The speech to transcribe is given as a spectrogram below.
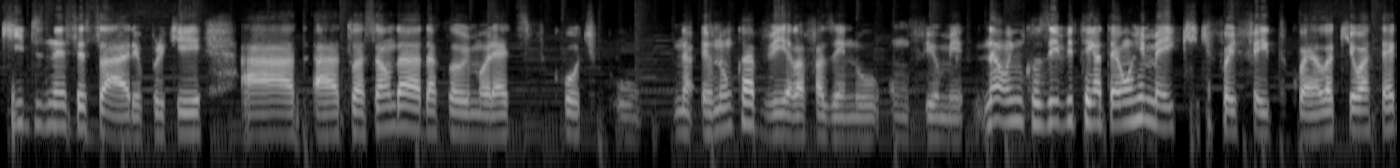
que desnecessário, porque a, a atuação da, da Chloe Moretz ficou, tipo. Não, eu nunca vi ela fazendo um filme. Não, inclusive tem até um remake que foi feito com ela que eu até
